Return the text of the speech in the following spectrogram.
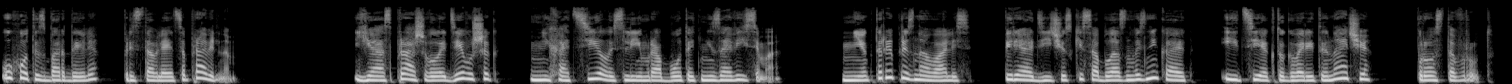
уход из борделя представляется правильным. Я спрашивала девушек, не хотелось ли им работать независимо. Некоторые признавались, периодически соблазн возникает, и те, кто говорит иначе, просто врут.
